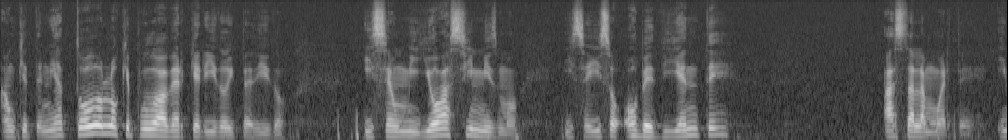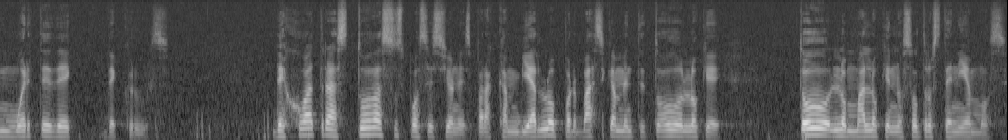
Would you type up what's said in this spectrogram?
aunque tenía todo lo que pudo haber querido y pedido, y se humilló a sí mismo y se hizo obediente hasta la muerte y muerte de, cruz. Dejó atrás todas sus posesiones para cambiarlo por básicamente todo lo que todo lo malo que nosotros teníamos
